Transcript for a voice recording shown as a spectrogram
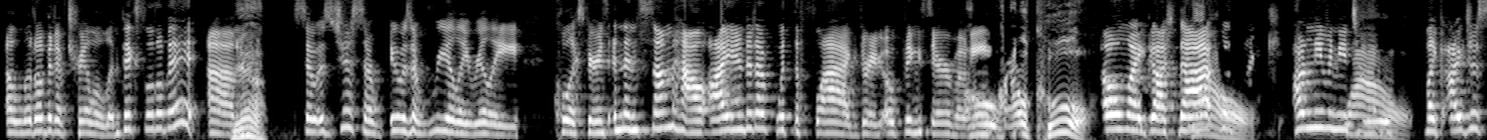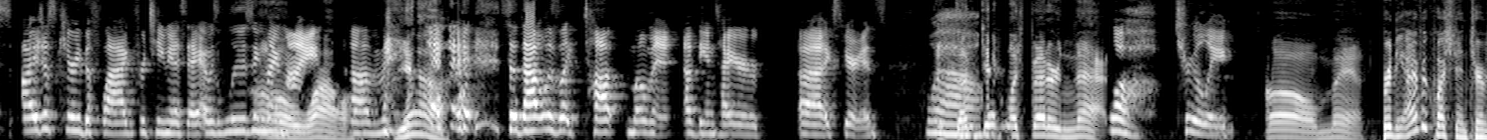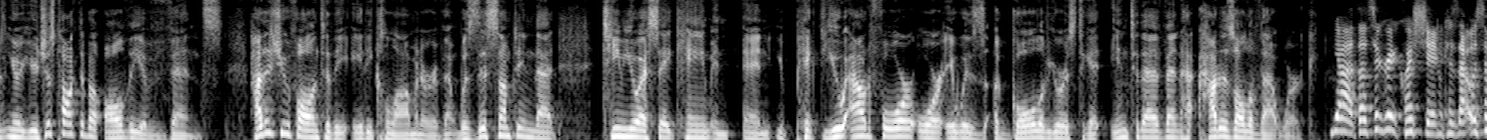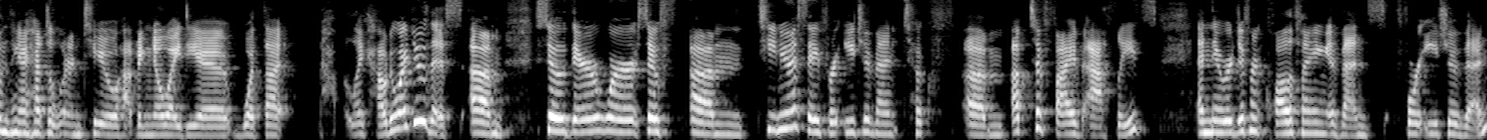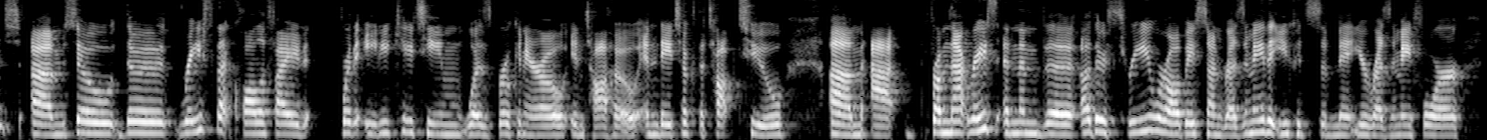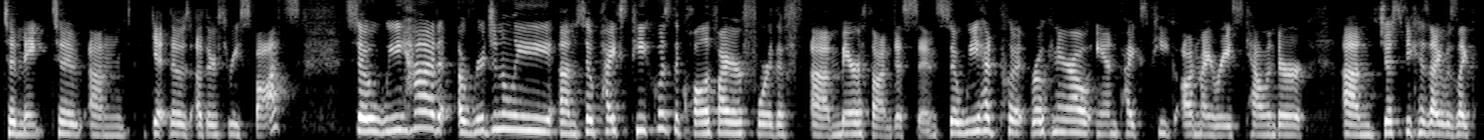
a little bit of trail Olympics a little bit. Um, yeah. So it was just a it was a really really cool experience and then somehow i ended up with the flag during opening ceremony Oh, how cool. oh my gosh that Wow. was like i don't even need to like i just i just carried the flag for team usa i was losing my Oh, mind wow. um Yeah. so that was like top moment of the entire uh experience Wow. It doesn't get much better than that. oh truly Oh man, Brittany, I have a question in terms. You know, you just talked about all the events. How did you fall into the 80 kilometer event? Was this something that Team USA came and and you picked you out for, or it was a goal of yours to get into that event? How, how does all of that work? Yeah, that's a great question because that was something I had to learn too, having no idea what that like how do i do this um so there were so um team usa for each event took um, up to five athletes and there were different qualifying events for each event. Um, so the race that qualified for the 80k team was broken arrow in tahoe and they took the top two um, at from that race. And then the other three were all based on resume that you could submit your resume for to make to um, get those other three spots so we had originally, um, so Pikes Peak was the qualifier for the uh, marathon distance. So we had put Broken Arrow and Pikes Peak on my race calendar um, just because I was like,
